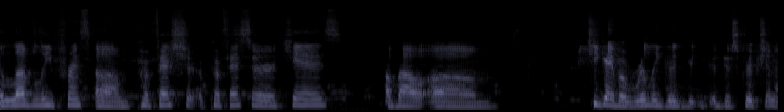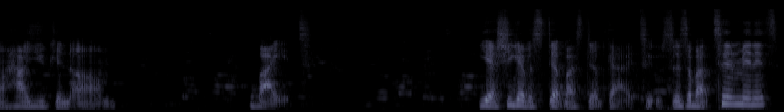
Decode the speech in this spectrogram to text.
the lovely Prince um, Professor Professor Kiz about um she gave a really good description on how you can um buy it. Yeah, she gave a step-by-step guide too. So it's about 10 minutes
